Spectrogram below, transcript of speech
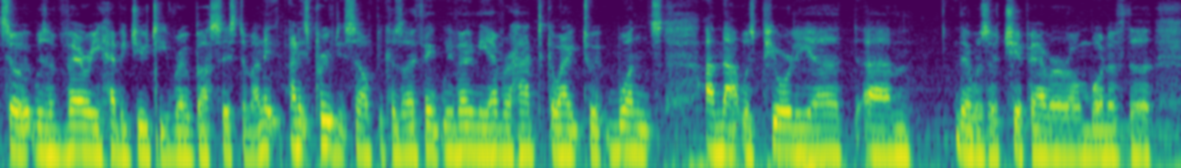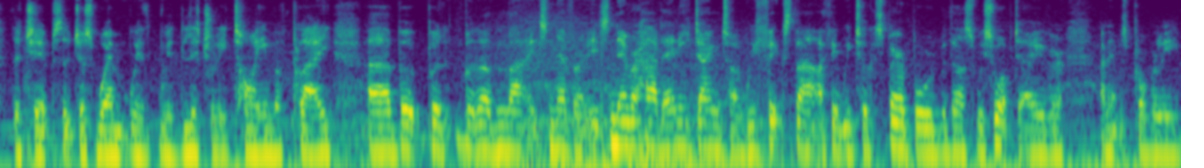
So it was a very heavy duty robust system and it and it's proved itself because I think we've only ever had to go out to it once and that was purely a um, there was a chip error on one of the the chips that just went with with literally time of play. Uh, but but but other than that it's never it's never had any downtime. We fixed that. I think we took a spare board with us. We swapped it over and it was probably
